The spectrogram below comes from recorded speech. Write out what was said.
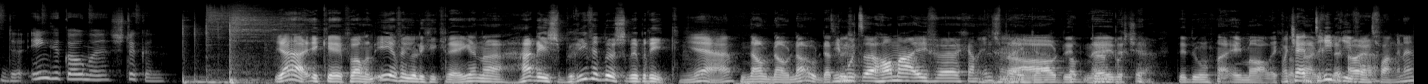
De ingekomen stukken. Ja, ik heb wel een eer van jullie gekregen naar Harry's brievenbusrubriek. Ja, Nou, nou, nou. Dat Die is, moet eh, Hanna even gaan inspreken. Nou, dit- dat nee, bumpertje. Dit doen we maar eenmalig. want wat jij hebt drie brieven Oh, ja. ontvangen, hè?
